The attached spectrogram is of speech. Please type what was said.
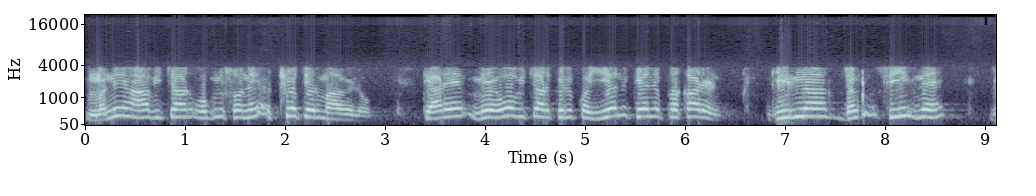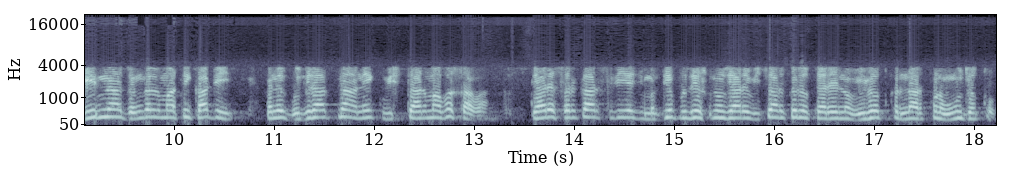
મને આ વિચાર ઓગણીસો ને અઠ્યોતેરમાં આવેલો. ત્યારે મેં એવો વિચાર કર્યો કે યન કે ને પ્રકારેણ ગીરના જંગ, સિંહને ગીરના જંગલમાંથી કાઢી અને ગુજરાતના અનેક વિસ્તારમાં વસાવા. ત્યારે સરકાર શ્રીએ મધ્યપ્રદેશનો જ્યારે વિચાર કર્યો, ત્યારે એનો વિરોધ કરનાર પણ હું જ હતો.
